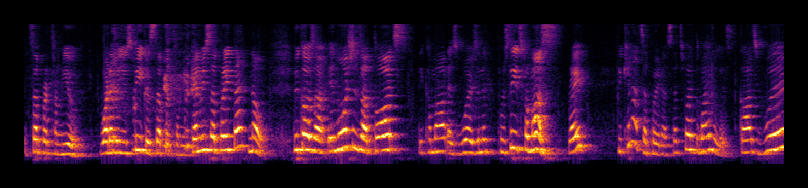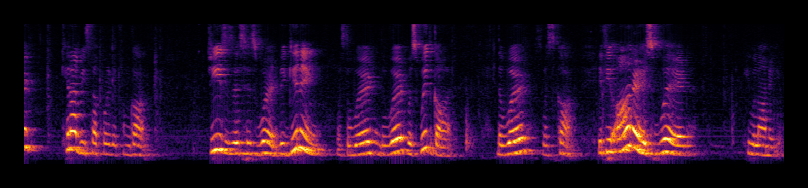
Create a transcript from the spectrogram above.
it's separate from you. Whatever you speak is separate from you. Can we separate that? No. Because our emotions, our thoughts, they come out as words and it proceeds from us, right? You cannot separate us. That's what the Bible is. God's word cannot be separated from God. Jesus is His Word. Beginning was the Word, and the Word was with God. The Word was God. If you honor His Word, He will honor you.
